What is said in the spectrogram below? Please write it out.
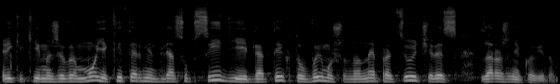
рік, який ми живемо. Який термін для субсидії для тих, хто вимушено не працює через зараження ковідом?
